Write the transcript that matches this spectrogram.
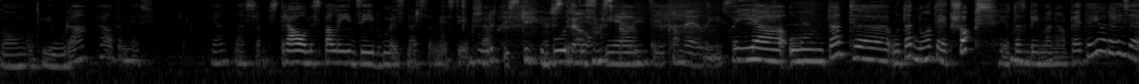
gongu jūrā peldamies, ja, nesam straumes palīdzību, mēs nesamies iekšā. Burtiski, Burtiski, burtiski jā. palīdzību, kamēlijas. Jā, un tad, eh, un tad notiek šoks. Jo tas Mm. bija manā pēdējā reizē.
